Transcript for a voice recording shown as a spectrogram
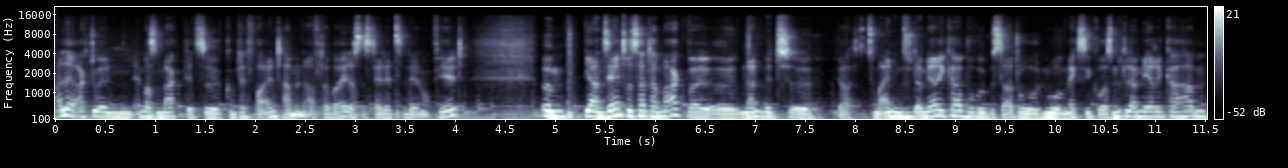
alle aktuellen Amazon-Marktplätze komplett vereint haben in Afterbuy. Das ist der letzte, der noch fehlt. Ähm, ja, ein sehr interessanter Markt, weil äh, ein Land mit, ja, zum einen in Südamerika, wo wir bis dato nur Mexiko aus Mittelamerika haben,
